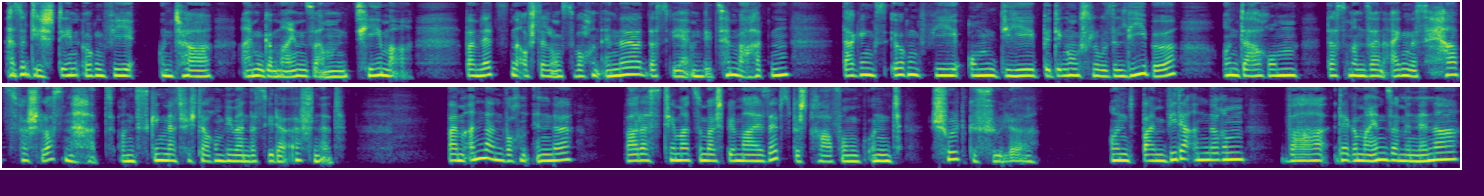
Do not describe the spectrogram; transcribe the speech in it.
Also die stehen irgendwie unter einem gemeinsamen Thema. Beim letzten Aufstellungswochenende, das wir im Dezember hatten, da ging es irgendwie um die bedingungslose Liebe und darum, dass man sein eigenes Herz verschlossen hat. Und es ging natürlich darum, wie man das wieder öffnet. Beim anderen Wochenende war das Thema zum Beispiel mal Selbstbestrafung und Schuldgefühle. Und beim wieder anderen war der gemeinsame Nenner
